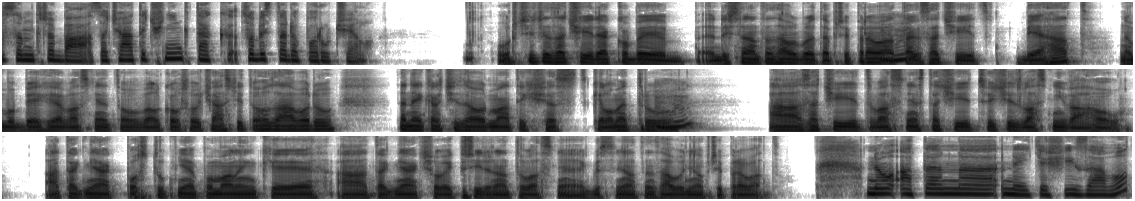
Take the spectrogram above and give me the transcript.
jsem třeba začátečník, tak co byste doporučil? Určitě začít, jakoby, když se na ten závod budete připravovat, mm-hmm. tak začít běhat, nebo běh je vlastně tou velkou součástí toho závodu. Ten nejkratší závod má těch 6 kilometrů mm-hmm. a začít vlastně stačí cvičit s vlastní váhou a tak nějak postupně, pomalinky a tak nějak člověk přijde na to vlastně, jak by se měl ten závod měl připravovat. No a ten nejtěžší závod?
